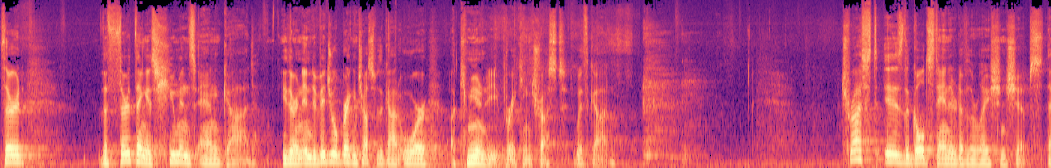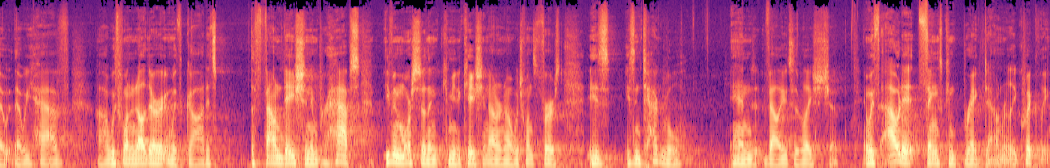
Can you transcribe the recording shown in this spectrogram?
Third, the third thing is humans and God, either an individual breaking trust with God or a community breaking trust with God. Trust is the gold standard of the relationships that, that we have uh, with one another and with God. It's the foundation, and perhaps even more so than communication, I don't know which one's first, is, is integral and value to the relationship. And without it, things can break down really quickly.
